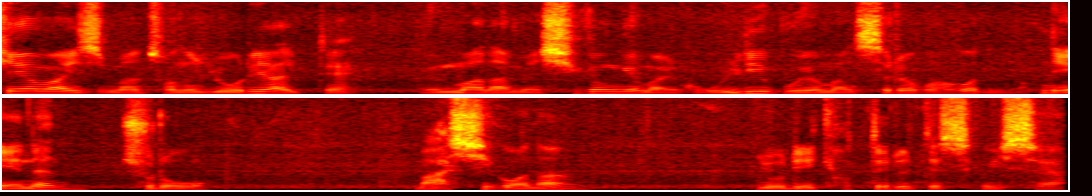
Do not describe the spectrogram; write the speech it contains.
TMI지만 저는 요리할 때 웬만하면 식용유 말고 올리브유만 쓰려고 하거든요. 근데 얘는 주로 마시거나 요리에 곁들일 때 쓰고 있어요.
